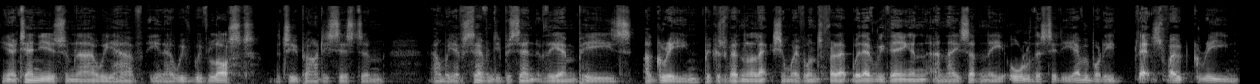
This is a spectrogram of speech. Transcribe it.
you know 10 years from now we have you know we've we've lost the two party system and we have 70% of the MPs are green because we've had an election where everyone's fed up with everything and, and they suddenly, all of the city, everybody, let's vote green.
